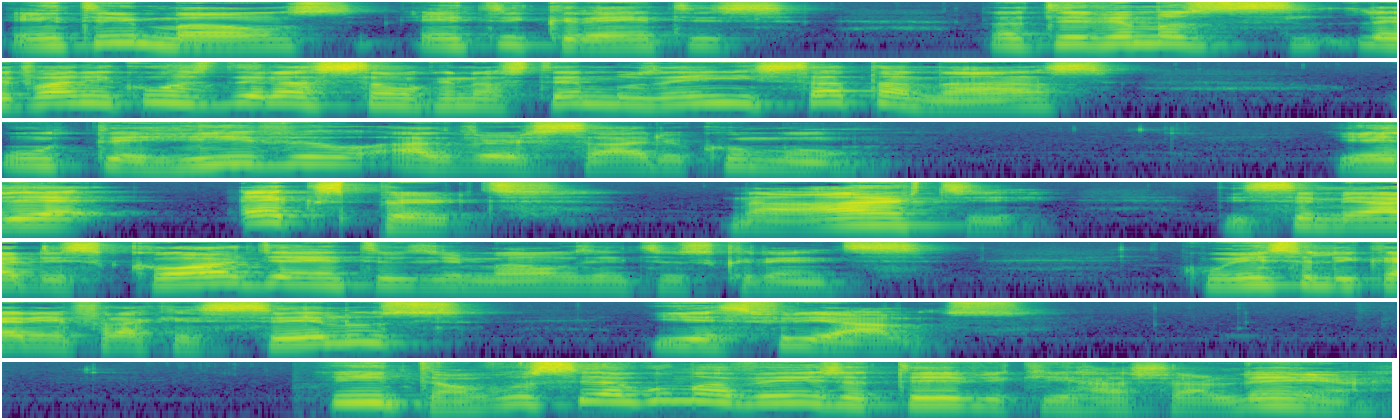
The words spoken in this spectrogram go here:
entre irmãos, entre crentes, nós devemos levar em consideração que nós temos em Satanás um terrível adversário comum. Ele é expert na arte de semear discórdia entre os irmãos, entre os crentes. Com isso, ele quer enfraquecê-los e esfriá-los. Então, você alguma vez já teve que rachar lenha?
